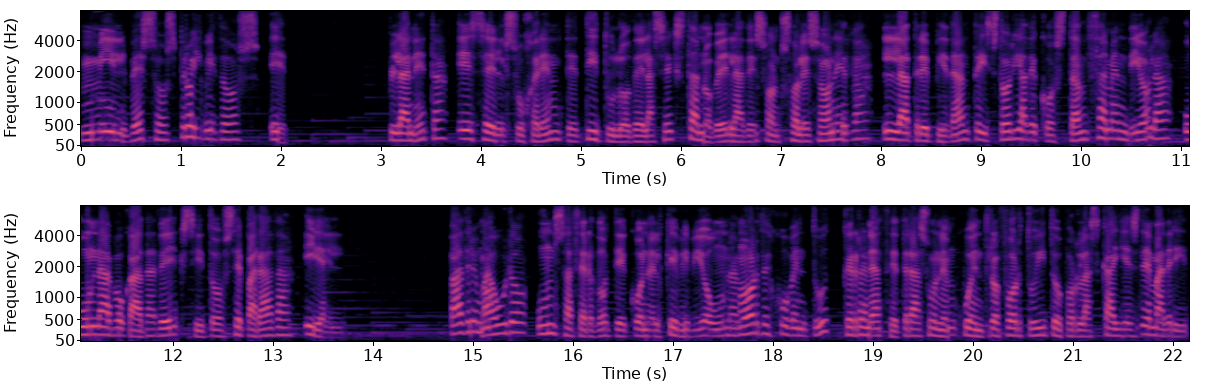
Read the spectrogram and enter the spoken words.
Mil besos prohibidos, ed. Planeta, es el sugerente título de la sexta novela de Sonsoles Onega, la trepidante historia de Constanza Mendiola, una abogada de éxito separada, y el padre Mauro, un sacerdote con el que vivió un amor de juventud que renace tras un encuentro fortuito por las calles de Madrid.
